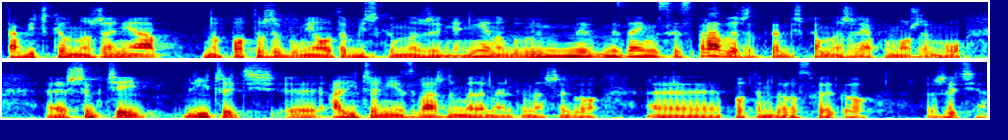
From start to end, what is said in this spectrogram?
tabliczkę mnożenia no po to, żeby umiało tabliczkę mnożenia. Nie, no bo my, my zdajemy sobie sprawę, że ta tabliczka mnożenia pomoże mu e, szybciej liczyć, e, a liczenie jest ważnym elementem naszego e, potem dorosłego życia.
